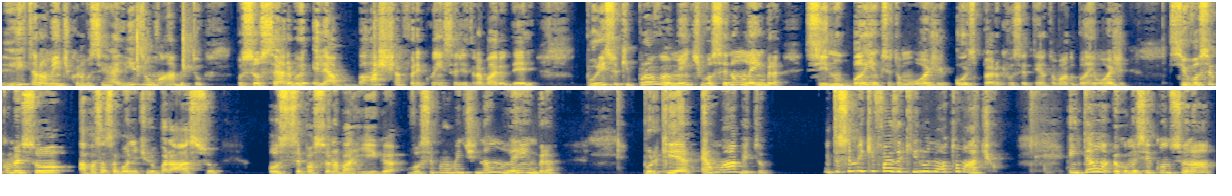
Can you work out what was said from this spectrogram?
Literalmente, quando você realiza um hábito, o seu cérebro ele abaixa a frequência de trabalho dele. Por isso que provavelmente você não lembra se no banho que você tomou hoje, ou espero que você tenha tomado banho hoje, se você começou a passar sabonete no braço, ou se você passou na barriga, você provavelmente não lembra. Porque é um hábito. Então você meio que faz aquilo no automático. Então eu comecei a condicionar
